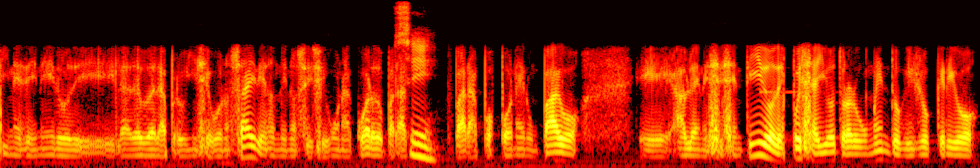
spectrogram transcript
fines de enero de la deuda de la provincia de Buenos Aires, donde no se llegó a un acuerdo para, para posponer un pago, eh, habla en ese sentido, después hay otro argumento que yo creo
